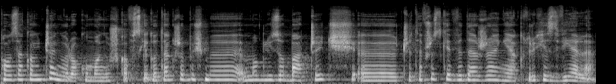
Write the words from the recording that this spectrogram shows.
po zakończeniu roku moniuszkowskiego, tak żebyśmy mogli zobaczyć, czy te wszystkie wydarzenia, których jest wiele,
